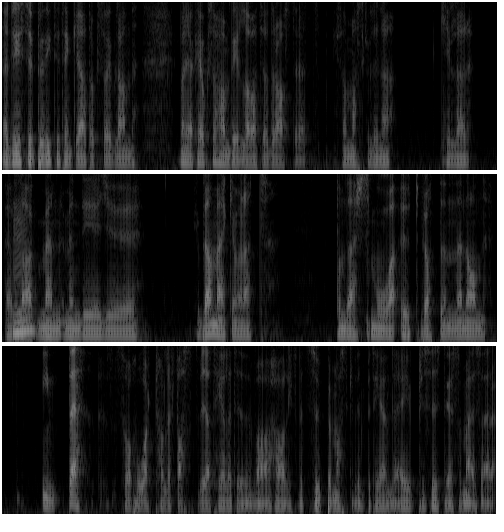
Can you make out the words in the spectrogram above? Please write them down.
ja, det är superviktigt tänker jag att också ibland, men jag kan ju också ha en bild av att jag dras till rätt liksom maskulina killar överlag, Mm. men, men det är ju, ibland märker man att de där små utbrotten när någon inte så hårt håller fast vid att hela tiden vara, ha liksom ett supermaskulint beteende är ju precis det som är så här,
